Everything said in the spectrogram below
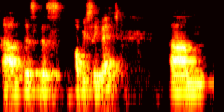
Um, there's, there's obviously that. Um,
